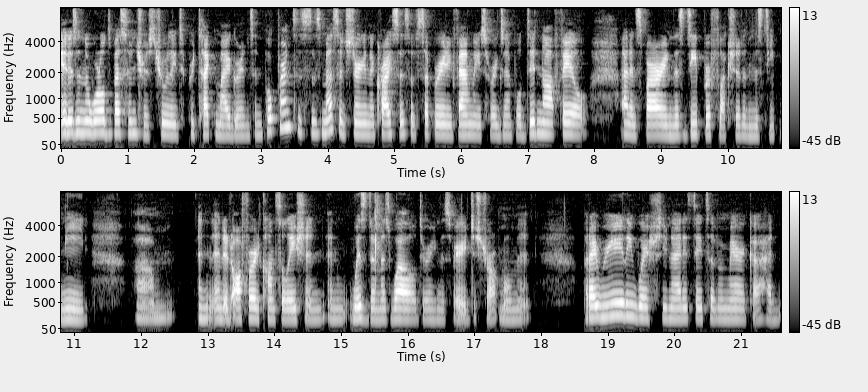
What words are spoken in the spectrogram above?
it is in the world's best interest, truly, to protect migrants, and Pope Francis's message during the crisis of separating families, for example, did not fail at inspiring this deep reflection and this deep need. Um, and, and it offered consolation and wisdom as well during this very distraught moment. But I really wish the United States of America had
